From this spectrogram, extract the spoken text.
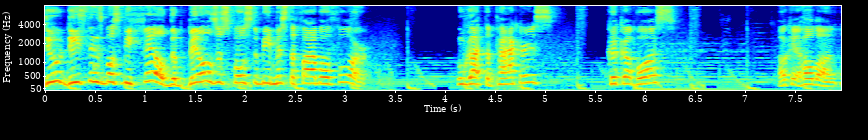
dude, these things supposed to be filled. The Bills are supposed to be Mr. 504. Who got the Packers? Cook up, boss? Okay, hold on.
